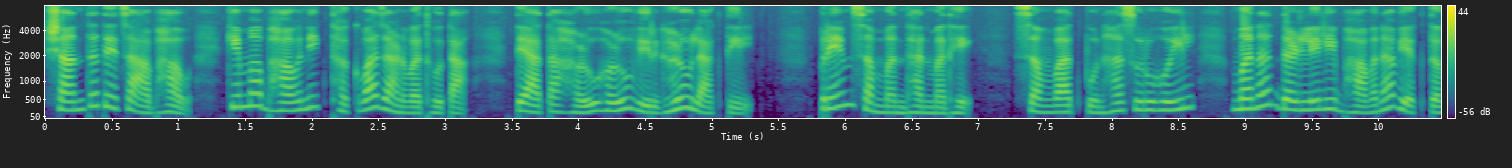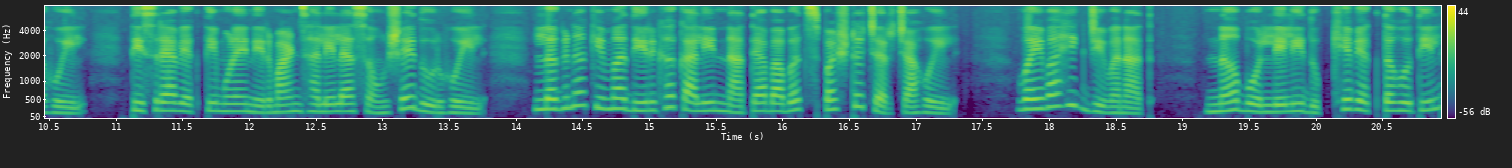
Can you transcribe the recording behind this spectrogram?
शांततेचा अभाव किंवा भावनिक थकवा जाणवत होता ते आता हळूहळू विरघळू लागतील. प्रेमसंबंधांमध्ये संवाद पुन्हा सुरू होईल मनात दडलेली भावना व्यक्त होईल तिसऱ्या व्यक्तीमुळे निर्माण झालेला संशय दूर होईल लग्न किंवा दीर्घकालीन नात्याबाबत स्पष्ट चर्चा होईल. वैवाहिक जीवनात न बोललेली दुःखे व्यक्त होतील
